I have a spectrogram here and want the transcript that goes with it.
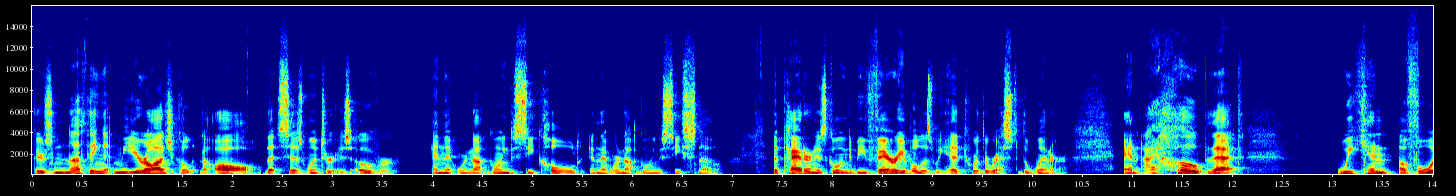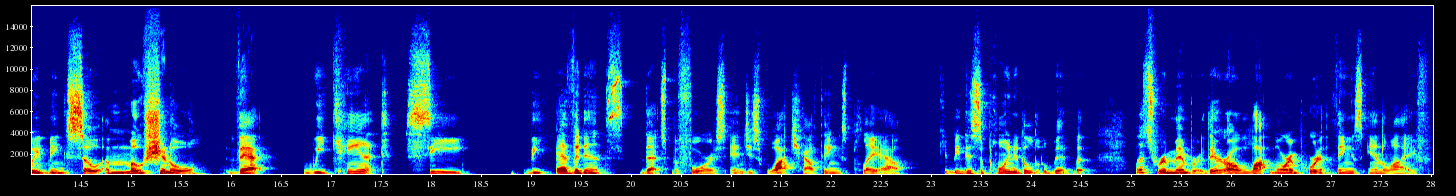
There's nothing meteorological at all that says winter is over and that we're not going to see cold and that we're not going to see snow. The pattern is going to be variable as we head toward the rest of the winter. And I hope that we can avoid being so emotional that we can't see the evidence that's before us and just watch how things play out can be disappointed a little bit, but let's remember there are a lot more important things in life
